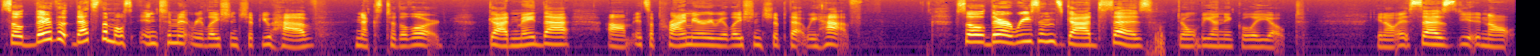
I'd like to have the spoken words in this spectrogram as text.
so they're the, that's the most intimate relationship you have next to the Lord. God made that. Um, it's a primary relationship that we have. So there are reasons God says, don't be unequally yoked. You know, it says, you know,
